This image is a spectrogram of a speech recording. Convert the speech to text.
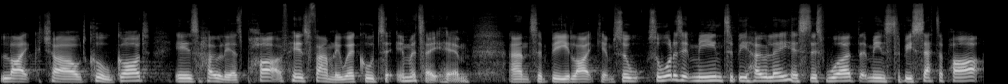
like child call. God is holy. As part of his family, we're called to imitate him and to be like him. So, so what does it mean to be holy? It's this word that means to be set apart,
